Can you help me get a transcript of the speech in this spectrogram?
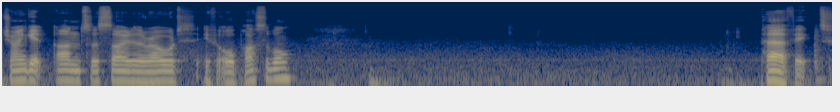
Try and get onto the side of the road if at all possible. Perfect.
